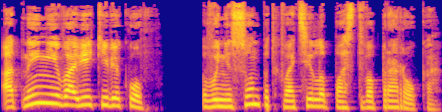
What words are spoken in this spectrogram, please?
«Отныне и во веки веков», — в унисон подхватила паства пророка.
